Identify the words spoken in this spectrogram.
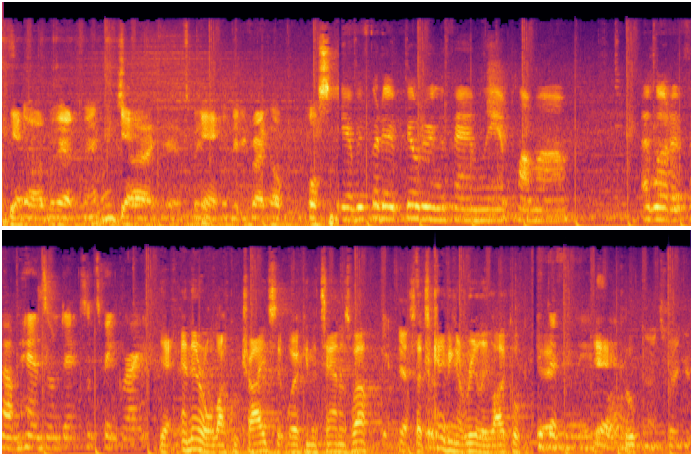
have Yeah. uh, without family. Yeah. So yeah, it's been Yeah. a really great help. Awesome. Yeah, we've got a builder in the family, a plumber, a lot of um, hands on deck. So it's been great. Yeah, and they're all local trades that work in the town as well. Yeah. Yeah. So it's keeping it really local. It definitely is. Yeah, cool. No, it's very good.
